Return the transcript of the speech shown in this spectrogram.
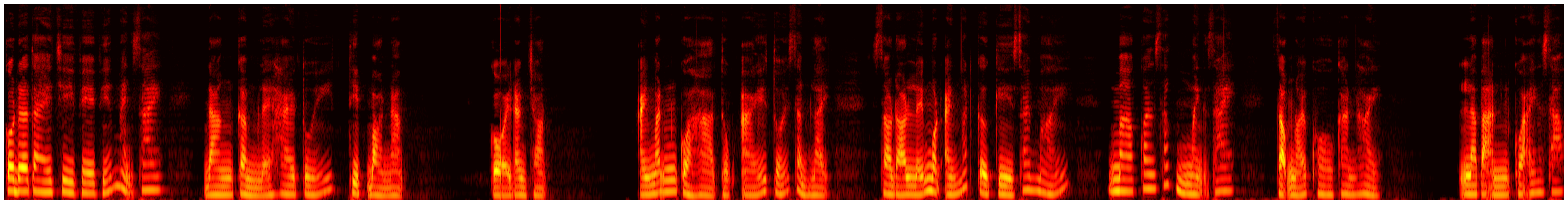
Cô đưa tay chỉ về phía mạnh sai, đang cầm lấy hai túi thịt bò nặng. Cô ấy đang chọn. Ánh mắt của Hà Thục Ái tối sầm lại, sau đó lấy một ánh mắt cực kỳ sai mái mà quan sát mạnh sai, giọng nói cô khan hỏi. Là bạn của anh sao?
